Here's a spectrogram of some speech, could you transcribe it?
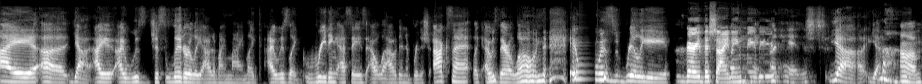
I uh yeah, I I was just literally out of my mind. Like I was like reading essays out loud in a British accent. Like I was there alone. It was really very The Shining, maybe. unhinged. Yeah, yeah. Um,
